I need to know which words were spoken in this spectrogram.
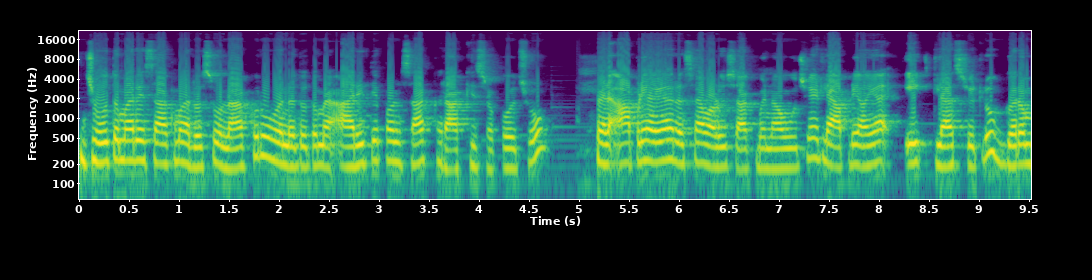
જો તમારે શાકમાં રસો ના કરવો હોય ને, તો તમે આ રીતે પણ શાક રાખી શકો છો. પણ આપણે અહીંયા રસાવાળું શાક બનાવવું છે, એટલે આપણે અહીંયા એક ગ્લાસ જેટલું ગરમ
